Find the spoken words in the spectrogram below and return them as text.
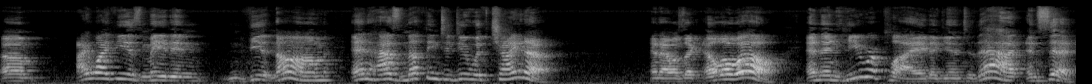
Um, IYV is made in Vietnam and has nothing to do with China. And I was like, LOL. And then he replied again to that and said,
